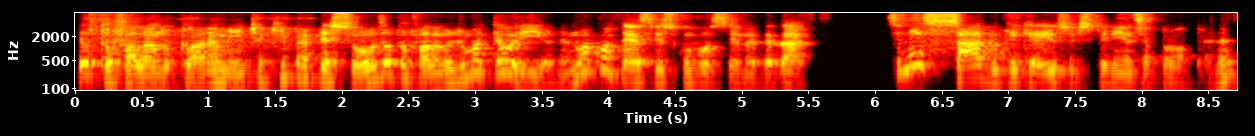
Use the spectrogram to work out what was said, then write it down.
Eu estou falando claramente aqui para pessoas, eu estou falando de uma teoria, né? Não acontece isso com você, não é verdade? Você nem sabe o que é isso de experiência própria, né?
